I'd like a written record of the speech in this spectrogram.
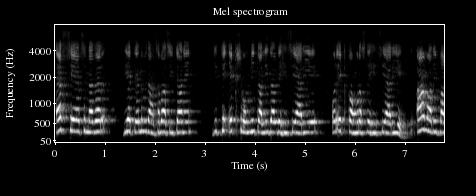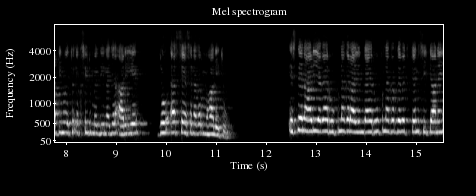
ਐਸ ਨਗਰ ਦੀਆਂ ਤਿੰਨ ਵਿਧਾਨ ਸਭਾ ਸੀਟਾਂ ਨੇ ਜਿੱਥੇ ਇੱਕ ਸ਼੍ਰੋਮਣੀ ਅਕਾਲੀ ਦਲ ਦੇ ਹਿੱਸੇ ਆ ਰਹੀ ਹੈ ਔਰ ਇੱਕ ਕਾਂਗਰਸ ਦੇ ਹਿੱਸੇ ਆ ਰਹੀ ਹੈ ਤੇ ਆਮ ਆਦਮੀ ਪਾਰਟੀ ਨੂੰ ਇੱਥੋਂ ਇੱਕ ਸੀਟ ਮਿਲਦੀ ਨਜ਼ਰ ਆ ਰਹੀ ਹੈ ਜੋ ਐਸ ਨਗਰ ਮੋਹਾਲੀ ਤੋਂ। ਇਸ ਦੇ ਨਾਲ ਹੀ ਹੈਗਾ ਰੂਪਨਗਰ ਆ ਜਾਂਦਾ ਹੈ ਰੂਪਨਗਰ ਦੇ ਵਿੱਚ ਤਿੰਨ ਸੀਟਾਂ ਨੇ।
